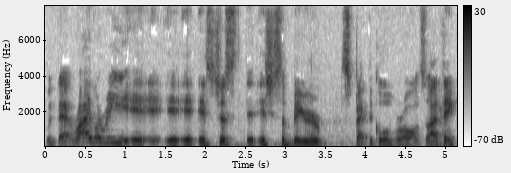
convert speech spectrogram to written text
with that rivalry. It, it, it, it's just it's just a bigger spectacle overall. So I think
